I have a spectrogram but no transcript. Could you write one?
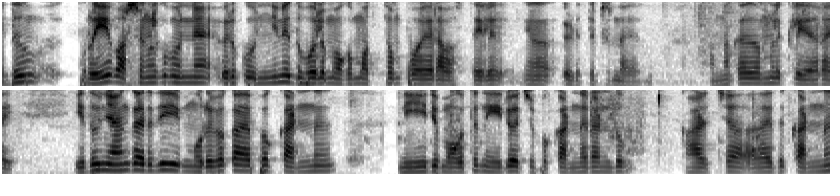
ഇതും കുറേ വർഷങ്ങൾക്ക് മുന്നേ ഒരു കുഞ്ഞിന് ഇതുപോലെ മുഖം മൊത്തം പോയൊരവസ്ഥയിൽ ഞാൻ എടുത്തിട്ടുണ്ടായിരുന്നു. അന്നൊക്കെ നമ്മൾ ക്ലിയറായി ഇതും ഞാൻ കരുതി മുറിവൊക്കെ ആയപ്പോൾ കണ്ണ് നീര് മുഖത്ത് നീര് വെച്ചപ്പോൾ കണ്ണ് രണ്ടും കാഴ്ച അതായത് കണ്ണ്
